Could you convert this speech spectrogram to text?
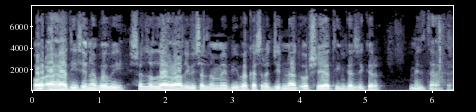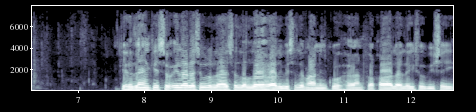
اور احادیث نبوی صلی اللہ علیہ وسلم میں بھی بکثرت جنات اور شیاطین کا ذکر ملتا ہے۔ کہہ دیں کہ سئل رسول اللہ صلی اللہ علیہ وسلم عن الكهان فقال ليسوا بشيء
